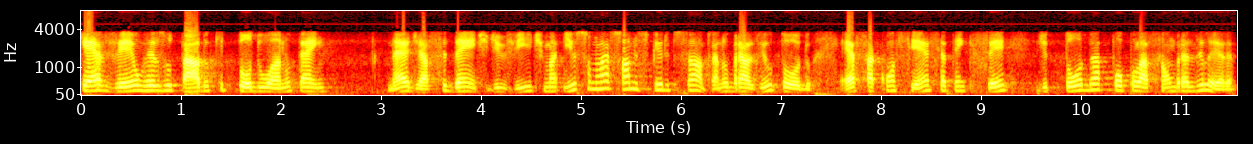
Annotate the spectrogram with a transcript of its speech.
quer ver o resultado que todo ano tem. Né, de acidente, de vítima, isso não é só no Espírito Santo, é no Brasil todo. Essa consciência tem que ser de toda a população brasileira.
